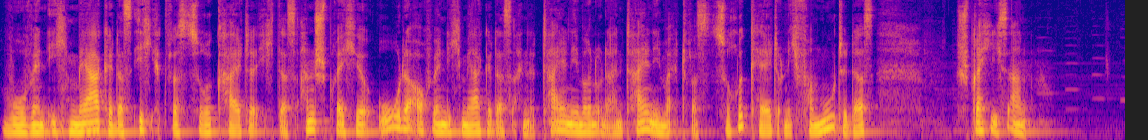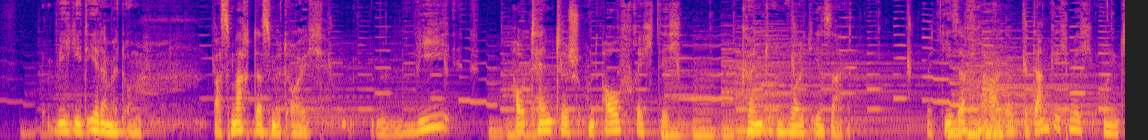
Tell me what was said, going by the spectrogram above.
wo wenn ich merke, dass ich etwas zurückhalte, ich das anspreche oder auch wenn ich merke, dass eine Teilnehmerin oder ein Teilnehmer etwas zurückhält und ich vermute das, spreche ich es an. Wie geht ihr damit um? Was macht das mit euch? Wie authentisch und aufrichtig könnt und wollt ihr sein? Mit dieser Frage bedanke ich mich und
